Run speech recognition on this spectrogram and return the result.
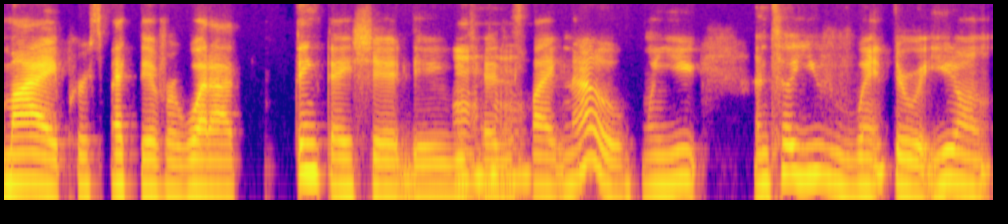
my perspective or what I think they should do because mm-hmm. it's like no when you until you went through it you don't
